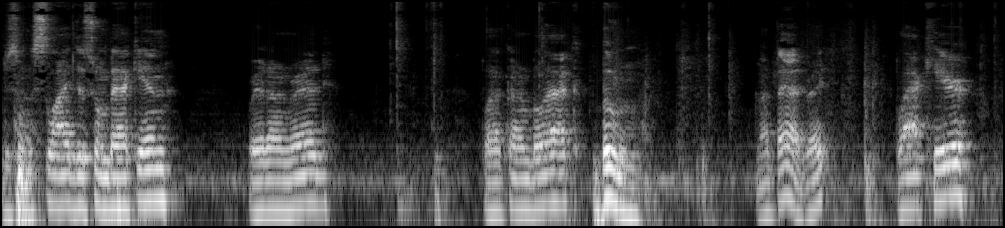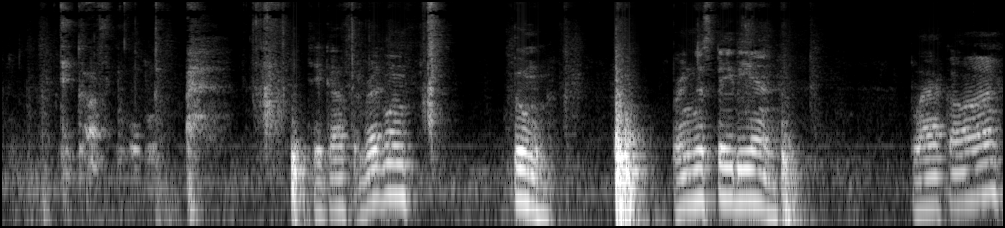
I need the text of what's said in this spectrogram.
just gonna slide this one back in, red on red, black on black, boom. Not bad, right? Black here, take off, take off the red one, boom. Bring this baby in. Black on,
